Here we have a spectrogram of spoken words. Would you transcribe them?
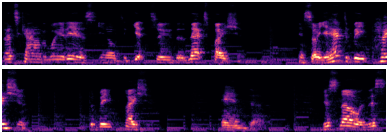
that's kind of the way it is, you know, to get to the next patient. And so you have to be patient to be patient. And uh, just know in this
